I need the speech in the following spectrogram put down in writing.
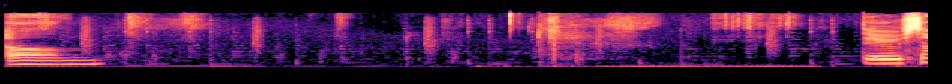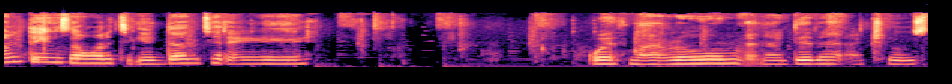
Um, there are some things I wanted to get done today with my room, and I didn't. I chose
